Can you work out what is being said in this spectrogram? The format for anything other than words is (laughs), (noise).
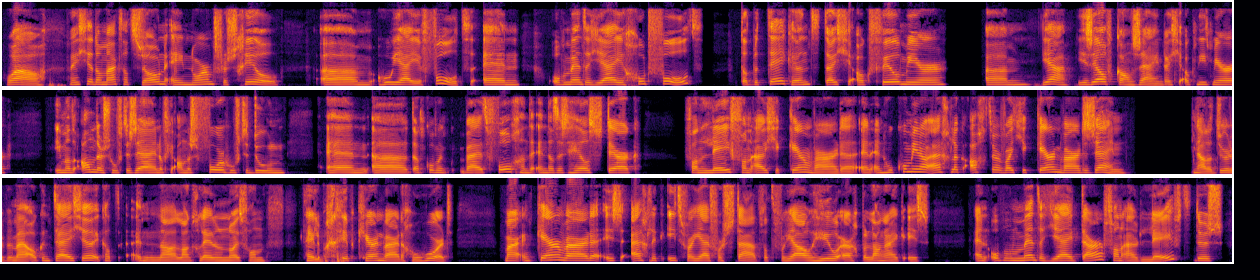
wauw, weet je, dan maakt dat zo'n enorm verschil um, hoe jij je voelt. En op het moment dat jij je goed voelt, dat betekent dat je ook veel meer um, ja, jezelf kan zijn. Dat je ook niet meer iemand anders hoeft te zijn of je anders voor hoeft te doen. En uh, dan kom ik bij het volgende. En dat is heel sterk van leef vanuit je kernwaarden. En, en hoe kom je nou eigenlijk achter wat je kernwaarden zijn? Nou, dat duurde bij mij ook een tijdje. Ik had nou, lang geleden nog nooit van het hele begrip kernwaarde gehoord. Maar een kernwaarde is eigenlijk iets waar jij voor staat, wat voor jou heel erg belangrijk is. En op het moment dat jij daarvan uit leeft, dus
